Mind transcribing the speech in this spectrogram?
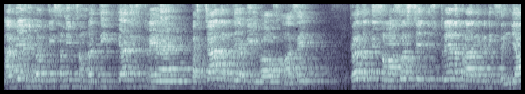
अव्यय विभक्ति, समीप समृद्धि इत्यादि सूत्रेण पश्चात अर्थे अव्यय भाव समासे। कृत अति सूत्रेण प्रातिपदिक संज्ञा।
